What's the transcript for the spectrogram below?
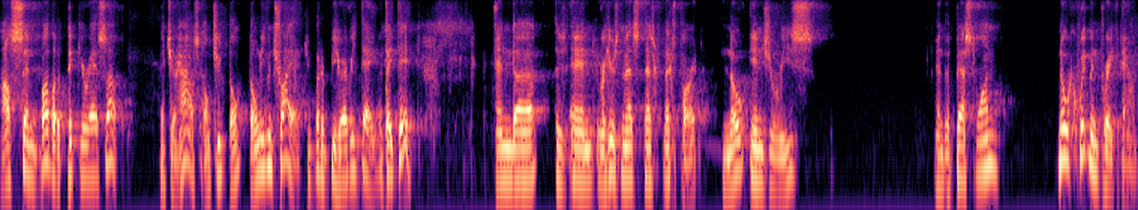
I'll send Bubba to pick your ass up at your house. Don't you don't don't even try it. You better be here every day. But they did. And uh, and here's the next next next part. No injuries. And the best one, no equipment breakdown.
